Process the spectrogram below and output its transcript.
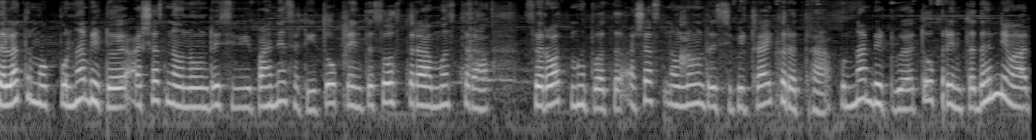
चला तर मग पुन्हा भेटूया अशाच नवनवीन रेसिपी पाहण्यासाठी. तोपर्यंत स्वस्त राहा मस्त राहा. सर्वात महत्त्वाचं अशाच नवनवीन रेसिपी ट्राय करत राहा. पुन्हा भेटूया. तोपर्यंत धन्यवाद.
